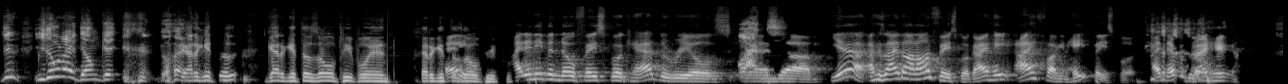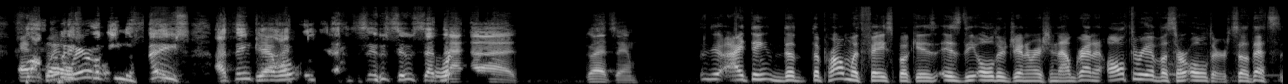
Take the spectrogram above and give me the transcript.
Dude, you know what I don't get? Go ahead. Gotta get those. Gotta get those old people in. Gotta get Hey, those old people. I didn't even know Facebook had the Reels, What? and um, yeah, because I'm not on Facebook. I hate, I fucking hate Facebook. I never go. I hate. And Fuck, so- we're Where- in the face. I think. Yeah, uh, I well- think Sue, Sue said that. Uh, go ahead, Sam. I think the the problem with Facebook is is the older generation. Now, granted, all three of us are older, so that's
